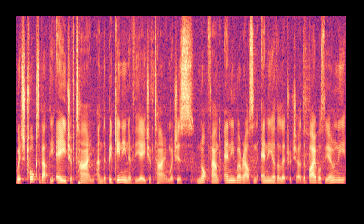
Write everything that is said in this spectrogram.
which talks about the age of time and the beginning of the age of time, which is not found anywhere else in any other literature. The Bible is the only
